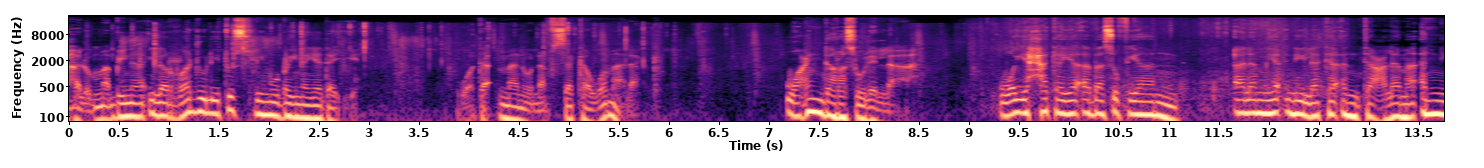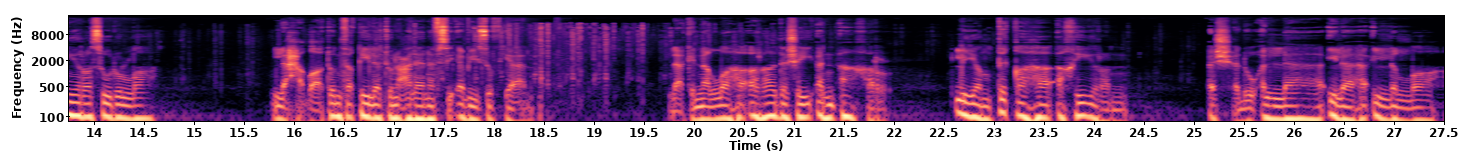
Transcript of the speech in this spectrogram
هلم بنا إلى الرجل تسلم بين يديه وتأمن نفسك ومالك. وعند رسول الله ويحك يا أبا سفيان ألم يأن لك أن تعلم أني رسول الله؟ لحظات ثقيلة على نفس أبي سفيان. لكن الله أراد شيئا آخر لينطقها أخيرا. أشهد أن لا إله إلا الله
